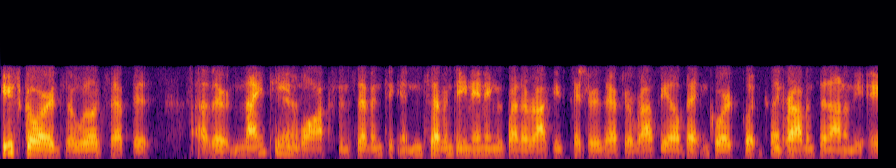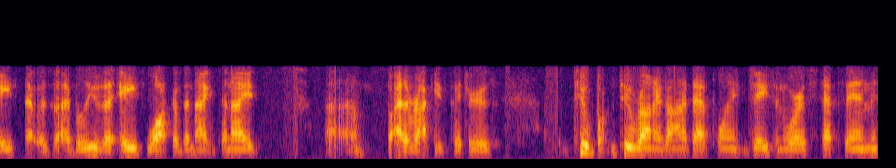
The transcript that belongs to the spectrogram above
he scored, so we'll accept it. Uh, there are 19 yeah. walks in 17, in 17 innings by the Rockies pitchers after Rafael Betancourt put Clint Robinson on in the eighth. That was, I believe, the eighth walk of the night tonight uh, by the Rockies pitchers two two runners on at that point. Jayson Werth steps in,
